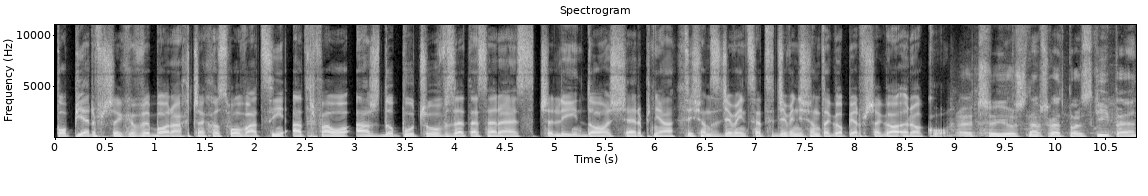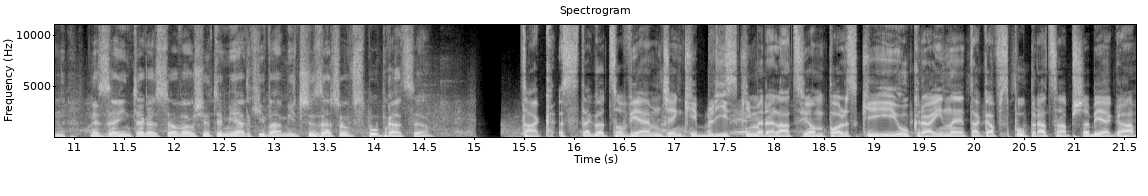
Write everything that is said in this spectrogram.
po pierwszych wyborach Czechosłowacji, a trwało aż do puczu w ZSRS, czyli do sierpnia 1991 roku. Czy już na przykład polski IPN zainteresował się tymi archiwami, czy zaczął współpracę? Tak, z tego co wiem, dzięki bliskim relacjom Polski i Ukrainy taka współpraca przebiega.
